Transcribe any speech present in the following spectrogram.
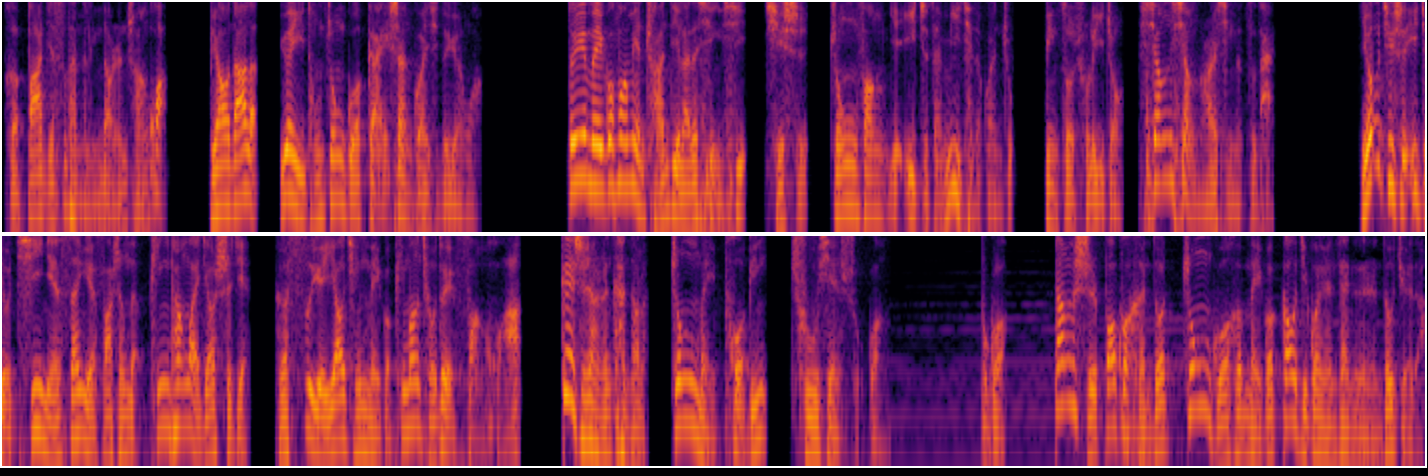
和巴基斯坦的领导人传话，表达了愿意同中国改善关系的愿望。对于美国方面传递来的信息，其实中方也一直在密切的关注，并做出了一种相向而行的姿态。尤其是一九七一年三月发生的乒乓外交事件和四月邀请美国乒乓球队访华，更是让人看到了中美破冰出现曙光。不过，当时包括很多中国和美国高级官员在内的人都觉得，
